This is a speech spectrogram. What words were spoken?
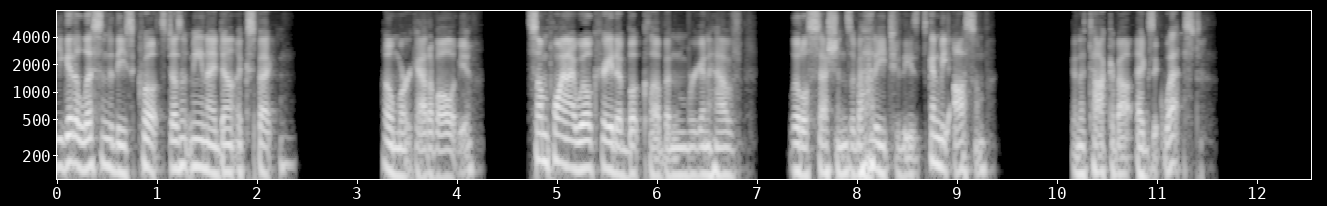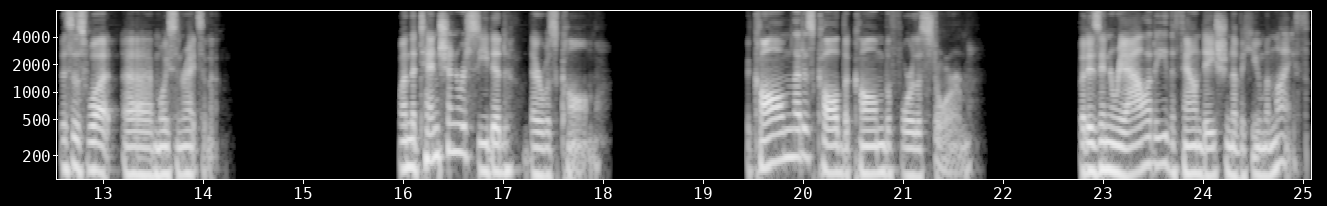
you get to listen to these quotes doesn't mean I don't expect homework out of all of you. At some point, I will create a book club and we're going to have little sessions about each of these. It's going to be awesome. Going to talk about Exit West. This is what uh, writes in it. When the tension receded, there was calm. The calm that is called the calm before the storm, but is in reality the foundation of a human life.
